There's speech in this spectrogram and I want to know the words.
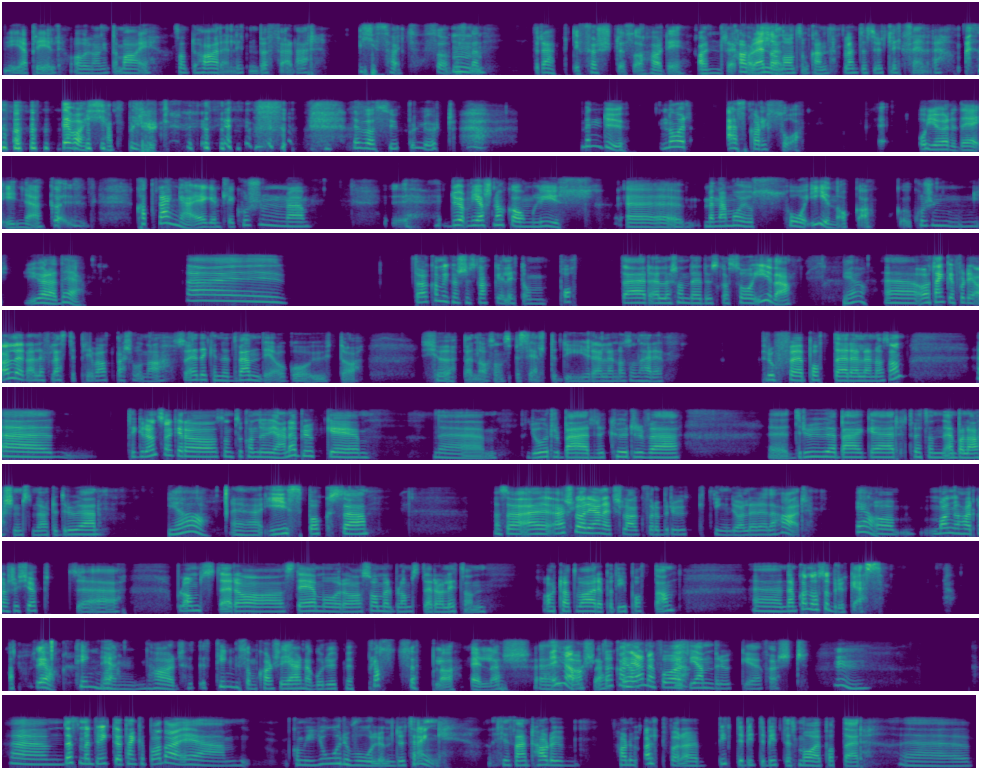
i april, overgangen til mai, sånn at du har en liten buffer der. Ikke sant. Så hvis Mm. de dreper de første, så har de andre Har du enda kanskje noen som kan plantes ut litt senere? Det var kjempelurt. det var superlurt. Men du, når jeg skal så, og gjøre det inne, hva, hva trenger jeg egentlig? Hvordan eh, du, Vi har snakka om lys, eh, men jeg må jo så i noe. Hvordan gjør jeg det? Da kan vi kanskje snakke litt om potter eller sånn det du skal så i. det. Ja. Uh, Og jeg tenker For de aller, aller fleste privatpersoner så er det ikke nødvendig å gå ut og kjøpe noe sånn spesielt dyr eller noe sånn proffe potter eller noe sånt. Uh, Til grønnsaker og sånt så kan du gjerne bruke eh, jordbærkurve, eh, druebeger, du vet sånn emballasjen som du har til druer Ja. eh, isbokser. Altså, jeg, jeg slår gjerne et slag for å bruke ting du allerede har. Ja. Og mange har kanskje kjøpt eh, blomster og stemor og sommerblomster og litt sånn, og har tatt vare på de pottene. Eh, de kan også brukes. At, ja, ting Ja. har Ting som kanskje gjerne går ut med plastsøpla ellers. Eh, ja, kanskje. de kan Ja. gjerne få et gjenbruk eh, først. Mm. Eh, det som er viktig å tenke på, da, er um, hvor mye jordvolum du trenger. Ikke sant? Har du, har du altfor bitte, bitte, bitte små potter eh,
